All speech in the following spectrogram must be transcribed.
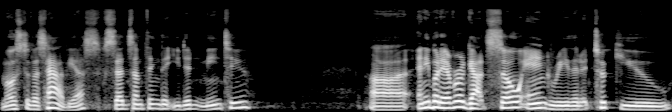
Most of us have, yes? Said something that you didn't mean to? Uh, anybody ever got so angry that it took you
